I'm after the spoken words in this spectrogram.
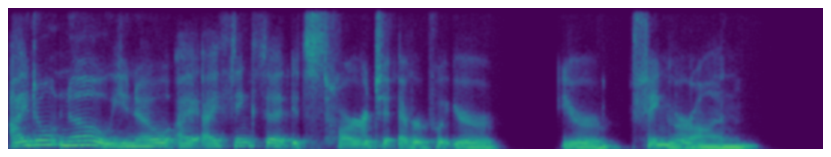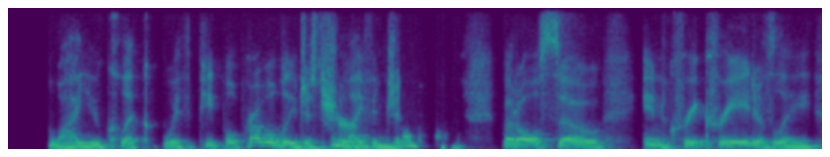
I don't know, you know, I, I think that it's hard to ever put your your finger on why you click with people, probably just sure. in life in general, but also in cre- creatively.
